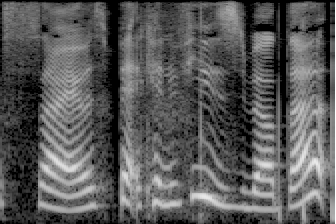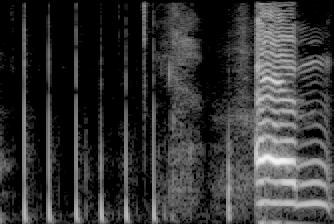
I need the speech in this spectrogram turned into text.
sorry, I was a bit confused about that. Um,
